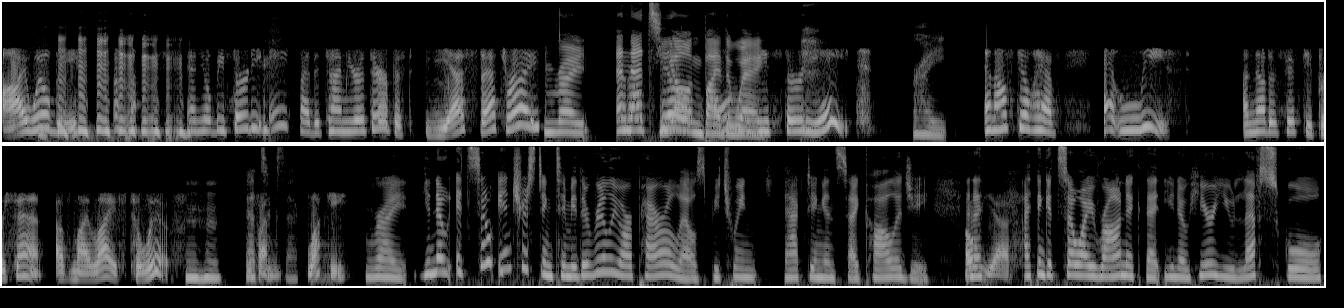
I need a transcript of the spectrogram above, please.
I will be. and you'll be 38 by the time you're a therapist. Yes, that's right. Right. And But that's young, by the way. Be 38, Right. and I'll still have at least another 50% of my life to live Mm-hmm. if That's I'm exactly lucky. Right. You know, it's so interesting to me. There really are parallels between acting and psychology. And oh I, yes. I think it's so ironic that, you know, here you left school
